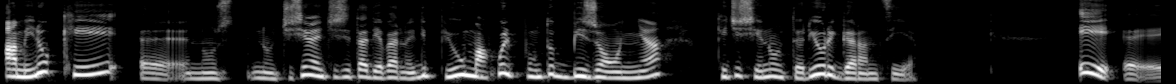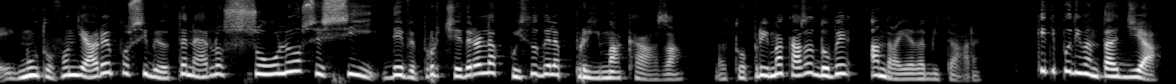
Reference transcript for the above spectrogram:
a meno che eh, non, non ci sia necessità di averne di più, ma a quel punto bisogna che ci siano ulteriori garanzie. E eh, il mutuo fondiario è possibile ottenerlo solo se si deve procedere all'acquisto della prima casa, la tua prima casa dove andrai ad abitare. Che tipo di vantaggi ha?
